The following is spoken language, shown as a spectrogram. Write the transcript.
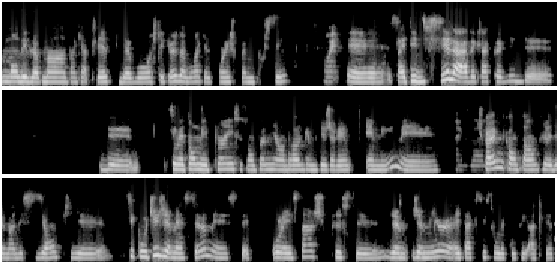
mon développement en tant qu'athlète. Puis de voir, j'étais curieuse de voir à quel point je pouvais me pousser. Ouais. Euh, ça a été difficile avec la COVID de. de tu mettons, mes plans ne se sont pas mis en branle comme que j'aurais aimé, mais je suis quand même contente de ma décision. Puis, euh, tu sais, coacher, j'aimais ça, mais c'était pour l'instant, je suis plus. Euh, j'aime mieux être axée sur le côté athlète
